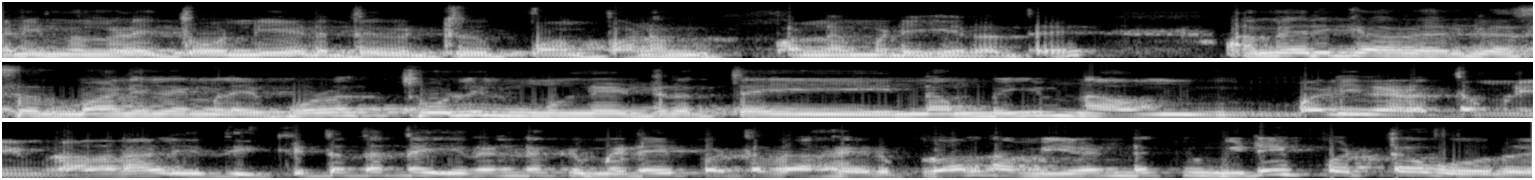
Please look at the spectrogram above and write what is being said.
கனிமங்களை தோண்டி எடுத்து விற்று ப- பணம் பண்ண முடிகிறது அமெரிக்காவில் இருக்கிற சில மாநிலங்களைப் போல தொழில் முன்னேற்றத்தை நம்பியும் நாம் வழி நடத்த முடியும். அதனால் இது கிட்டத்தட்ட இரண்டுக்கும் இடைப்பட்டதாக இருப்பதால் நாம் இரண்டுக்கும் இடைப்பட்ட ஒரு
